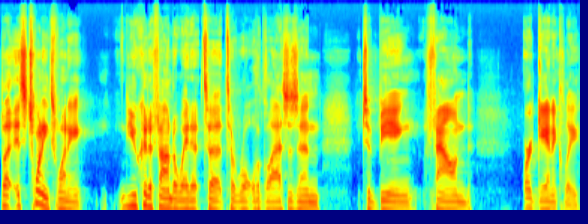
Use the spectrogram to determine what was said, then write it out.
But it's 2020. You could have found a way to, to, to roll the glasses in to being found organically.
